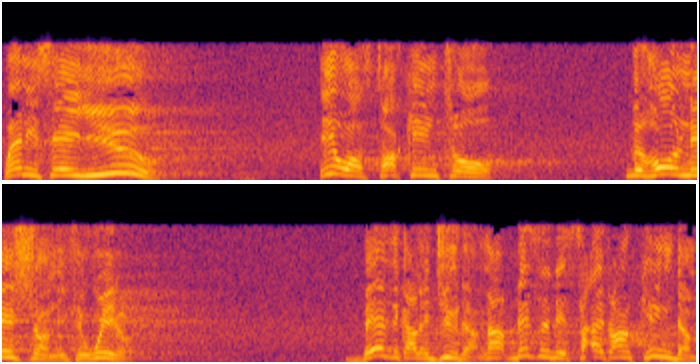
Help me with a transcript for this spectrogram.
When he say you, he was talking to the whole nation, if you will. Basically Judah. Now this is the southern kingdom.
